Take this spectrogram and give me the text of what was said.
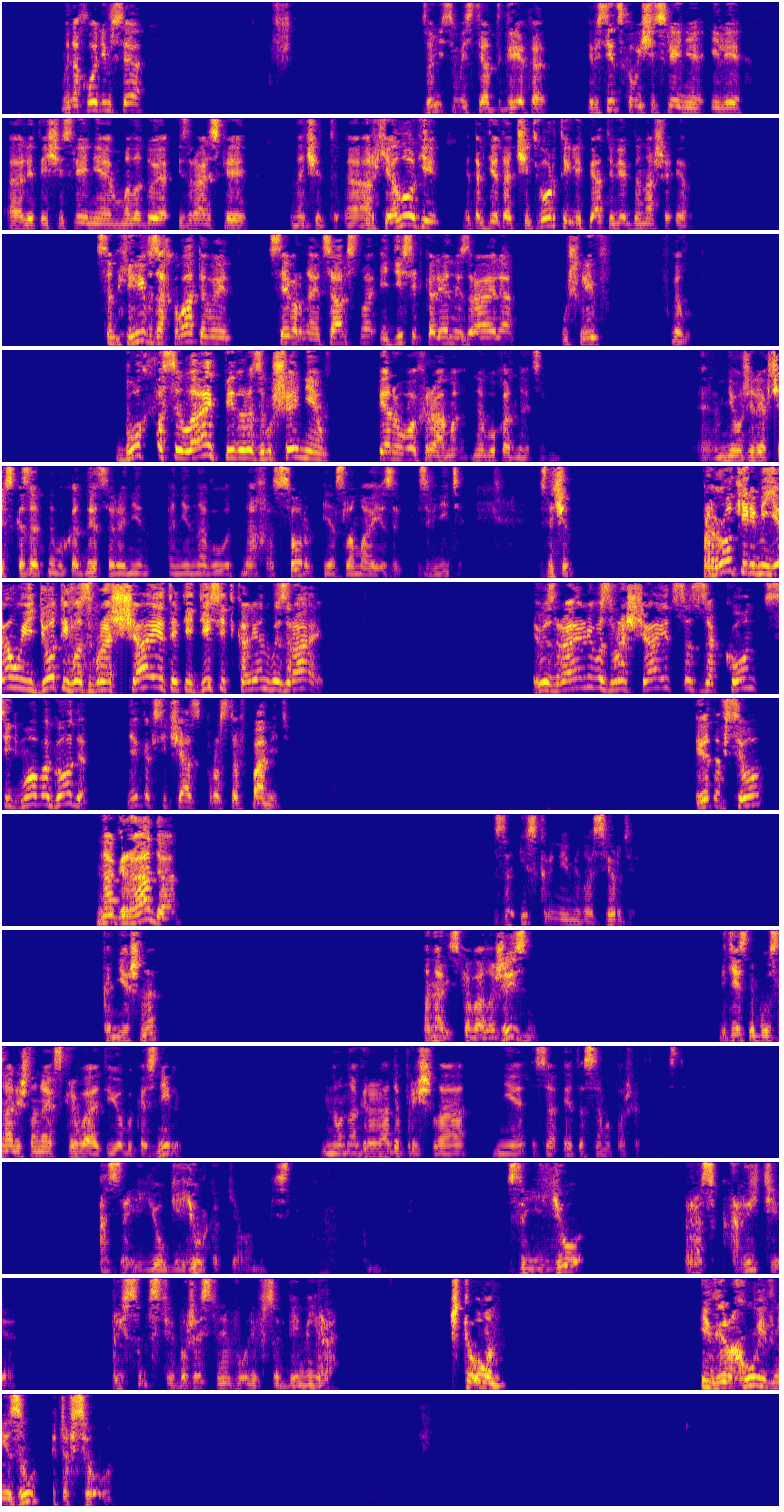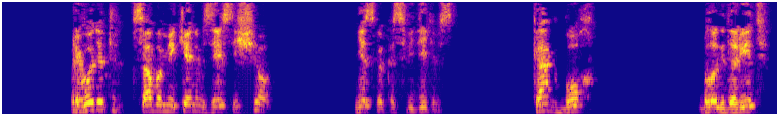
мы находимся зависимости от греко-персидского исчисления или э, летоисчисления молодой израильской значит, археологии, это где-то 4 или 5 век до нашей эры. Санхирив захватывает Северное царство, и 10 колен Израиля ушли в, Галут. Бог посылает перед разрушением первого храма на Навуходнецера. Э, мне уже легче сказать на Навуходнецер, а не, а не Навуходнахасор. Я сломаю язык, извините. Значит, пророк Иеремияу идет и возвращает эти десять колен в Израиль. И в Израиле возвращается закон седьмого года. Не как сейчас, просто в память. И это все награда за искреннее милосердие. Конечно, она рисковала жизнь. Ведь если бы узнали, что она их скрывает, ее бы казнили. Но награда пришла не за это самопожертвование, а за ее гиюр, как я вам объяснил. За ее раскрытие присутствия божественной воли в судьбе мира. Что он и вверху, и внизу, это все он. Приводит Саба Микелем здесь еще несколько свидетельств. Как Бог благодарит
